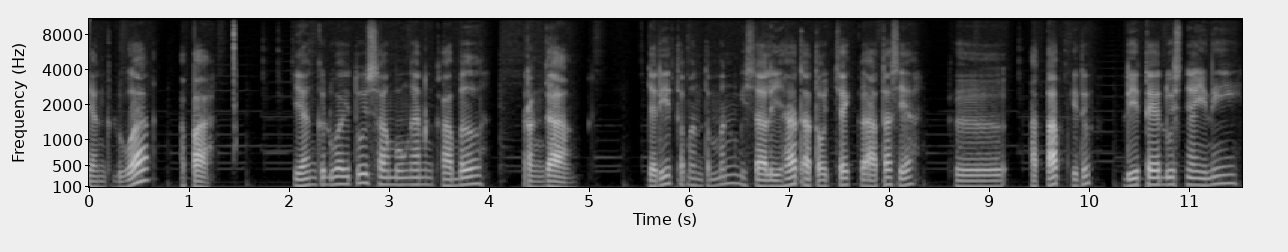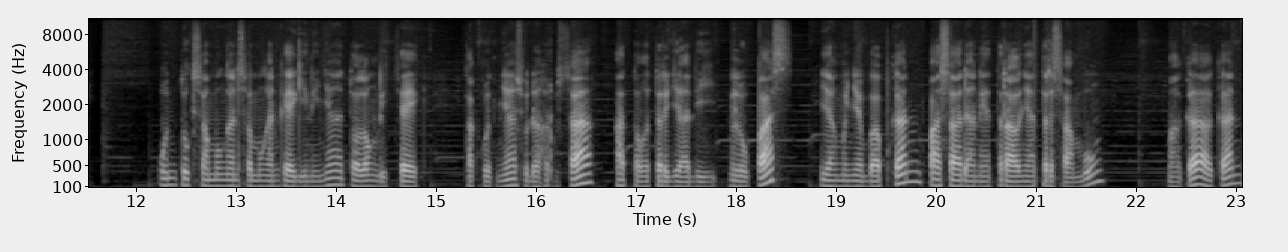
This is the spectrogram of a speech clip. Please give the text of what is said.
Yang kedua apa? Yang kedua itu sambungan kabel renggang. Jadi teman-teman bisa lihat atau cek ke atas ya, ke atap gitu. Di tedusnya ini untuk sambungan-sambungan kayak gininya tolong dicek. Takutnya sudah rusak atau terjadi ngelupas yang menyebabkan pasa dan netralnya tersambung, maka akan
